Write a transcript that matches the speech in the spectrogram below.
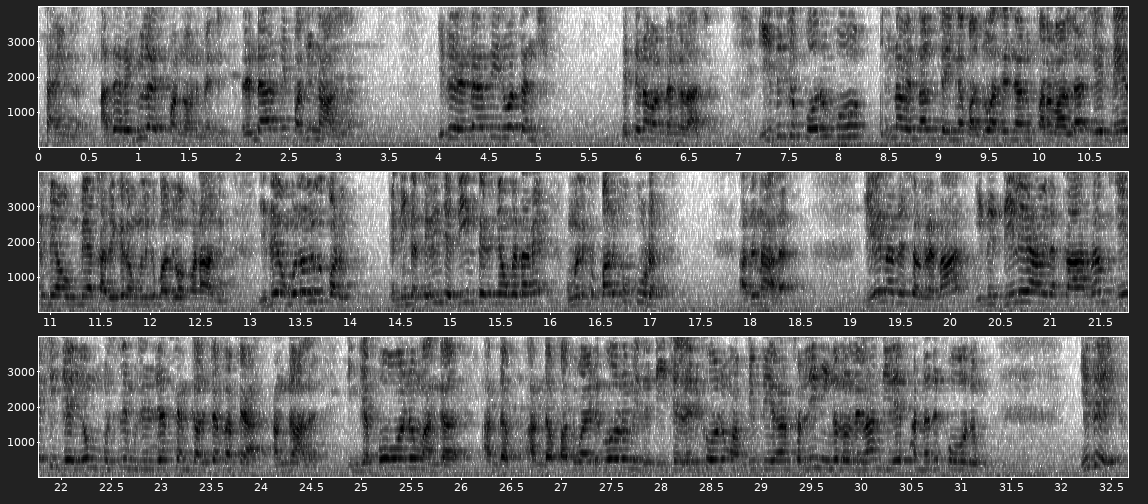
டைம்ல அதை ரெகுலைஸ் பண்ணணும். ரெண்டாயிரத்தி பதினாலுல. இது ரெண்டாயிரத்தி இருபத்தஞ்சு. எத்தனை வருடங்கள் ஆச்சு இதுக்கு பொறுப்பு என்ன வேணாலும் செய்யுங்க. பதுவா செஞ்சாலும் பரவாயில்ல. ஏன் நேர்மையா உண்மையா கதைக்கிறவங்களுக்கு பதுவா படாது. இதே உங்களுக்கு படும். நீங்க தெரிஞ்ச டீன் தெரிஞ்சவங்க தானே. உங்களுக்கு பருப்பு கூட. அதனால ஏன் அது சொல்றேன்னா இது டிலே ஆகின காரணம் ஏசிஜேயும் Muslim religious and culture affairs அங்கால இங்க போகணும் அங்க அந்த அந்த பதுவா எடுக்கணும் இது டீச்சர் எடுக்கணும் அப்படி இப்படி எல்லாம் சொல்லி நீங்களும் எல்லாம் டிலே பண்ணது போதும். இது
